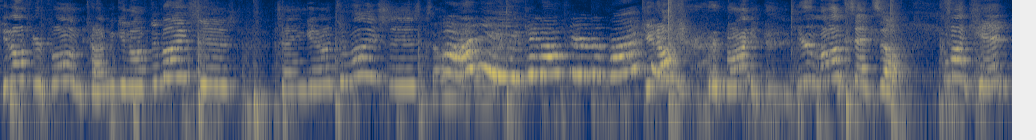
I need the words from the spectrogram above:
Get off your phone. Time to get off devices. Time to get off devices. Honey, get off your device. Get off your device. Your mom said so. Come on, kid.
